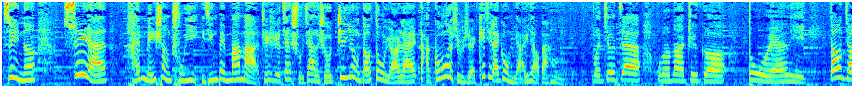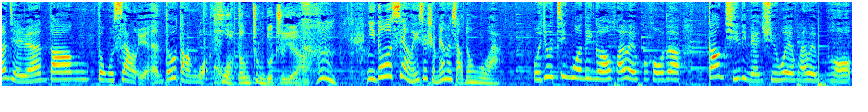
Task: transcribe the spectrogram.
所以呢，虽然。还没上初一，已经被妈妈这是在暑假的时候真用到动物园来打工了，是不是？Kitty 来跟我们聊一聊吧。嗯，我就在我们妈这个动物园里当讲解员、当动物饲养员都当过。嚯，当这么多职业啊！嗯，你都饲养了一些什么样的小动物啊？我就进过那个环尾狐猴的缸体里面去喂环尾狐猴，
